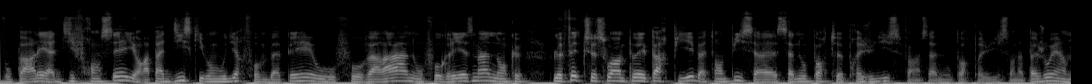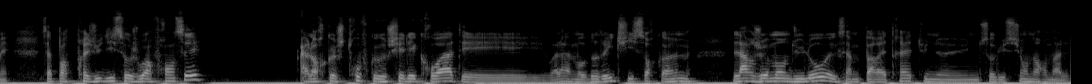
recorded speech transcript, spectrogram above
vous parlez à 10 Français, il n'y aura pas 10 qui vont vous dire faut Mbappé ou faut Varane ou faut Griezmann. Donc euh, le fait que ce soit un peu éparpillé, bah, tant pis, ça, ça nous porte préjudice. Enfin, ça nous porte préjudice, on n'a pas joué, hein, mais ça porte préjudice aux joueurs français. Alors que je trouve que chez les Croates et voilà, Modric, il sort quand même largement du lot et que ça me paraîtrait être une, une solution normale.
